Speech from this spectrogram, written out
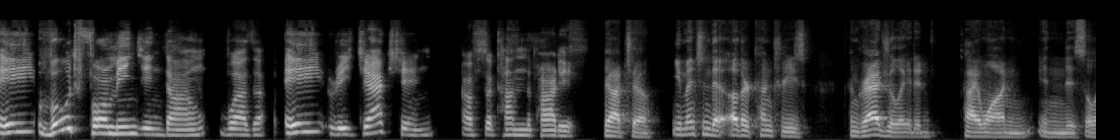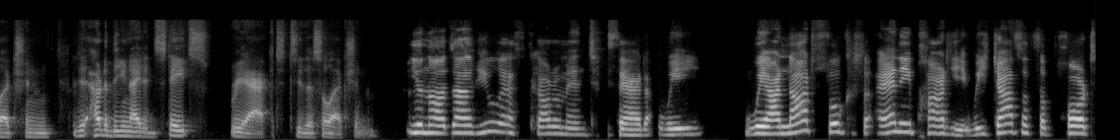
A vote for Minjindang was a rejection of the Communist Party. Gotcha. You mentioned that other countries congratulated Taiwan in this election. How did the United States react to this election? You know, the U.S. government said we we are not focused on any party. We just support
